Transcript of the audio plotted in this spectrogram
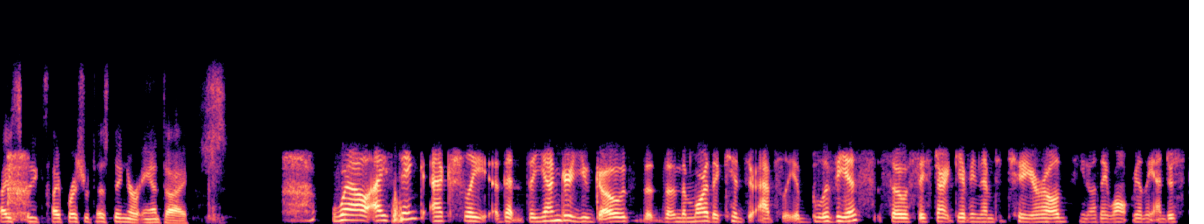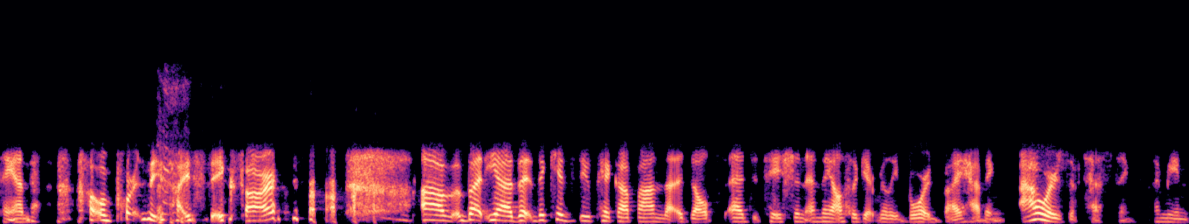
high stakes, high pressure testing, or anti? Well, I think actually that the younger you go, the, the, the more the kids are absolutely oblivious. So if they start giving them to two year olds, you know, they won't really understand how important these high stakes are. um, but yeah, the, the kids do pick up on the adults' agitation and they also get really bored by having hours of testing. I mean,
